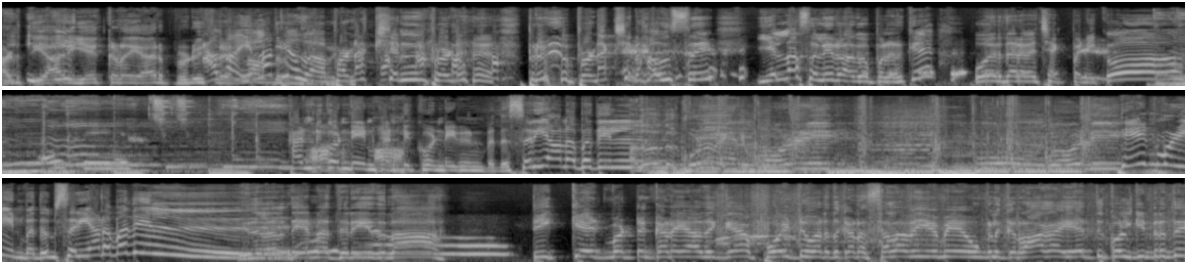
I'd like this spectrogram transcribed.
அடுத்து யார் இயக்கணும் யார் ஆமா எல்லாத்தையும் ப்ரொடியூசர் ப்ரொடக்ஷன் ப்ரொடக்ஷன் ஹவுஸ் எல்லாம் சொல்லிடுவாங்க போல இருக்கு. ஒரு தடவை செக் பண்ணிக்கோ. கண்டு கொண்டேன் கண்டு கொண்டேன் என்பது சரியான பதில். தேன்மொழி என்பதும் சரியான பதில். இதுல இருந்து என்ன தெரியுதுன்னா டிக்கெட் மட்டும் கிடையாதுங்க. போயிட்டு வர்றதுக்கான செலவையுமே உங்களுக்கு ராகா ஏத்துக்கொள்கின்றது.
